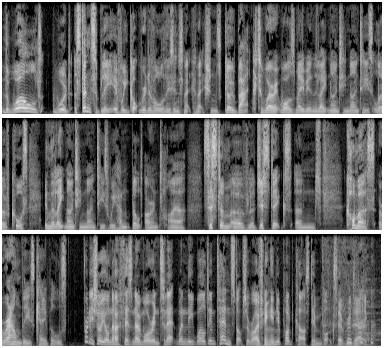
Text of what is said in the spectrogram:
the world would ostensibly, if we got rid of all of these internet connections, go back to where it was maybe in the late 1990s. Although, of course, in the late 1990s, we hadn't built our entire system of logistics and commerce around these cables. Pretty sure you'll know if there's no more internet when the World in 10 stops arriving in your podcast inbox every day.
